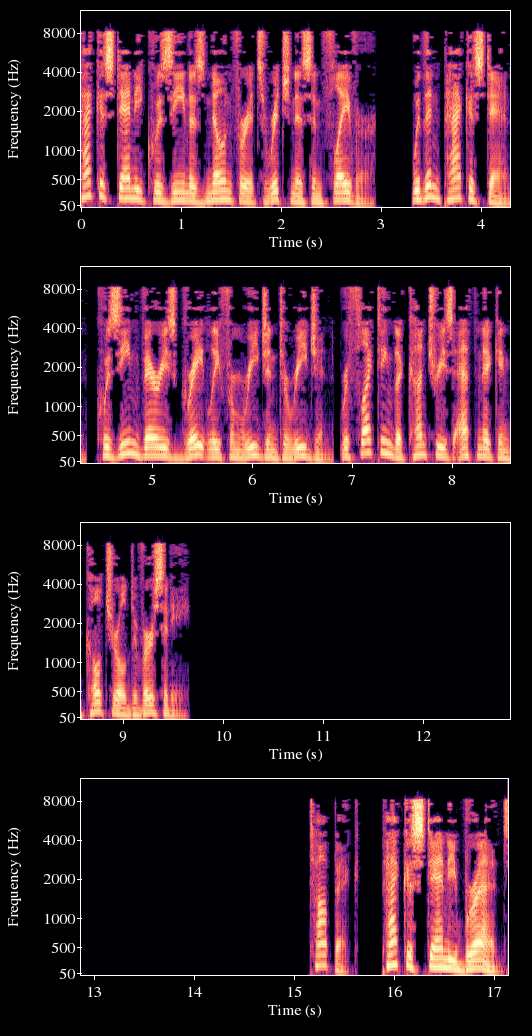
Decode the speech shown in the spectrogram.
Pakistani cuisine is known for its richness and flavor. Within Pakistan, cuisine varies greatly from region to region, reflecting the country's ethnic and cultural diversity. Pakistani breads.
